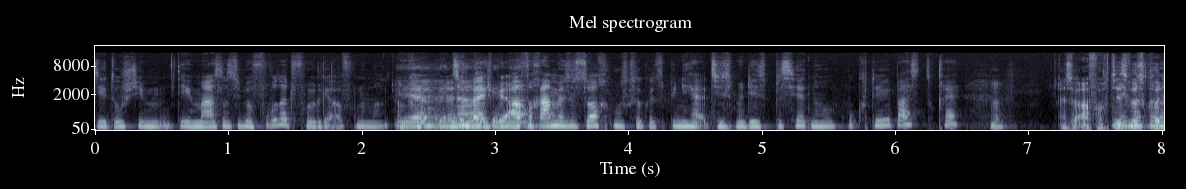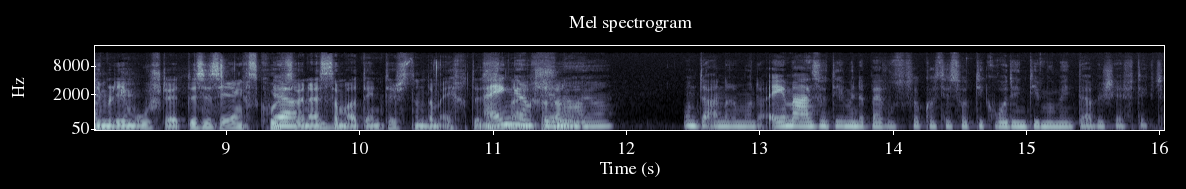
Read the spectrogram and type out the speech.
die, die, die Masels überfordert Folge aufgenommen. Ja, genau, Zum Beispiel genau. einfach einmal so Sachen, wo ich gesagt jetzt bin ich her, jetzt ist mir das passiert, dann guckt ihr, passt, okay. Also einfach das, was gerade im. Leben ansteht. Das ist eh eigentlich das Coolste, Ja. wenn es am authentischsten und am echtesten Eigentlich ist. genau, oder? ja. Unter anderem. Und auch so Themen dabei, wo du gesagt hast, das hat dich gerade in dem Moment auch beschäftigt.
